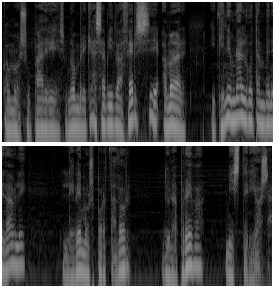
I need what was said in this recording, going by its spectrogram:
como su padre, su nombre, que ha sabido hacerse amar y tiene un algo tan venerable, le vemos portador de una prueba misteriosa.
